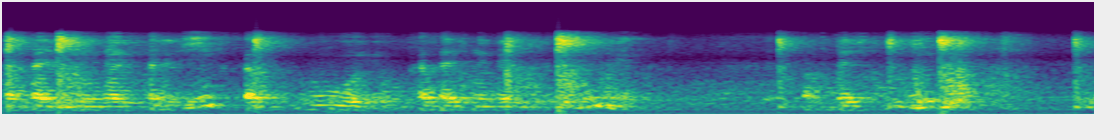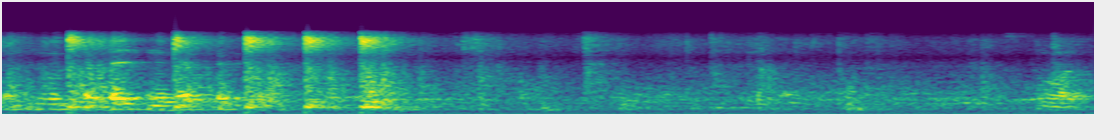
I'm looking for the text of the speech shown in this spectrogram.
Касательный вектор x, касательный вектор y, а в точке x это будет касательный вектор x. Вот.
